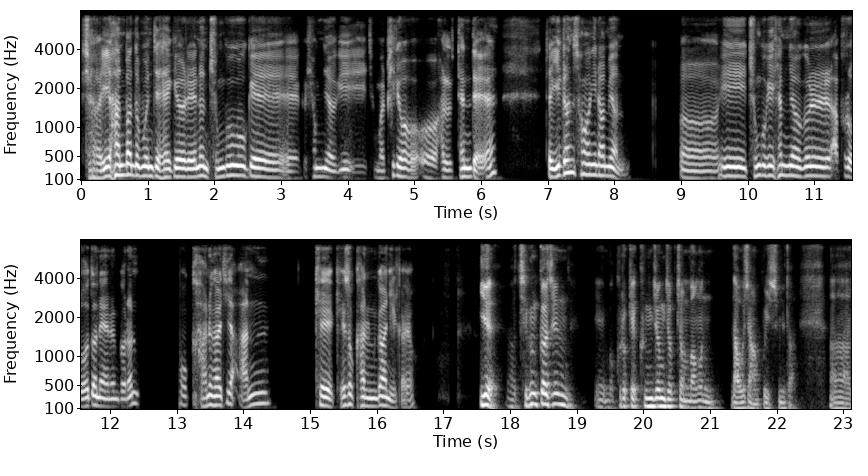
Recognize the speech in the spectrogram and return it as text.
자, 이 한반도 문제 해결에는 중국의 그 협력이 정말 필요할 텐데, 자, 이런 상황이라면, 어, 이 중국의 협력을 앞으로 얻어내는 거는 뭐 가능하지 않게 계속하는 거 아닐까요? 예, 어, 지금까지는 예, 뭐 그렇게 긍정적 전망은 나오지 않고 있습니다. 아,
